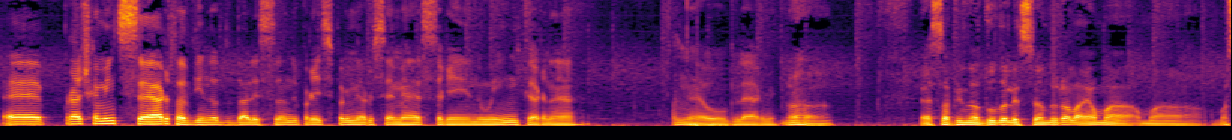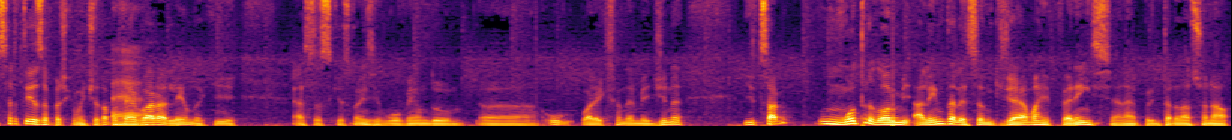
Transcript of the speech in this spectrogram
é praticamente certo a vinda do D'Alessandro para esse primeiro semestre no Inter, né? Né, o Guilherme? Aham. Essa vinda do Alessandro, ela é uma, uma, uma certeza praticamente. Eu tava até É. agora lendo aqui essas questões envolvendo ah, o, o Alexander Medina. E sabe um outro nome, além do Alessandro, que já é uma referência né, pro Internacional,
